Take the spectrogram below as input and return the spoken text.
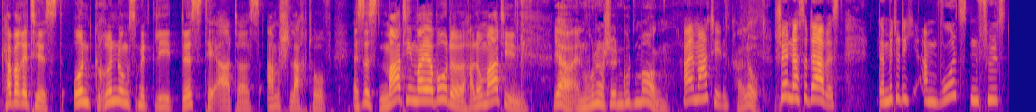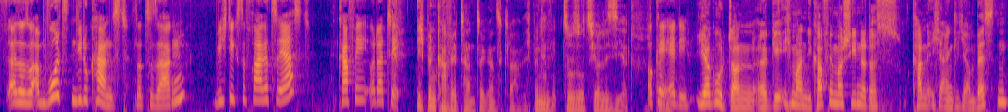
Kabarettist und Gründungsmitglied des Theaters am Schlachthof. Es ist Martin Meyer-Bode. Hallo Martin. Ja, einen wunderschönen guten Morgen. Hi Martin. Hallo. Schön, dass du da bist. Damit du dich am wohlsten fühlst, also so am wohlsten wie du kannst, sozusagen. Wichtigste Frage zuerst. Kaffee oder Tee? Ich bin Kaffeetante, ganz klar. Ich bin so sozialisiert. Ich Okay, bin, Eddie. Ja gut, dann äh, gehe ich mal an die Kaffeemaschine. Das kann ich eigentlich am besten.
